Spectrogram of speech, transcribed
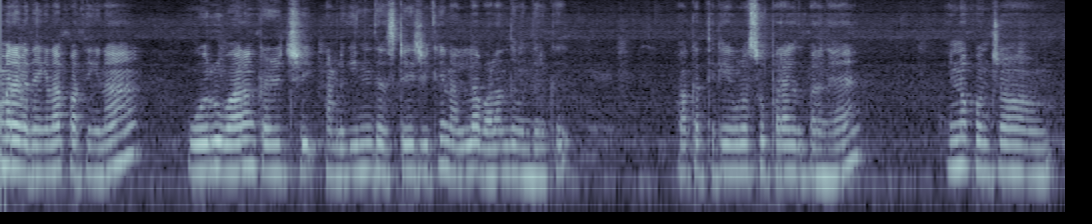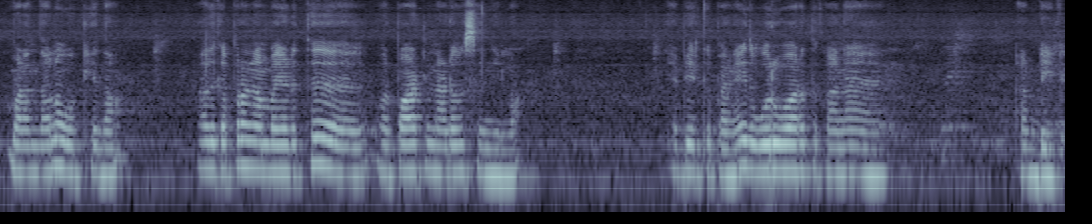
தாமரை விதைகள்லாம் பார்த்தீங்கன்னா ஒரு வாரம் கழித்து நம்மளுக்கு இந்த ஸ்டேஜுக்கு நல்லா வளர்ந்து வந்திருக்கு. பார்க்கறதுக்கே எவ்வளோ சூப்பராக இருக்குது பாருங்கள் இன்னும் கொஞ்சம் வளர்ந்தாலும் ஓகே தான். அதுக்கப்புறம் நம்ம எடுத்து ஒரு பாட்டில் நடவு செஞ்சிடலாம். எப்படி இருக்குது பாருங்கள் இது ஒரு வாரத்துக்கான அப்டேட்.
